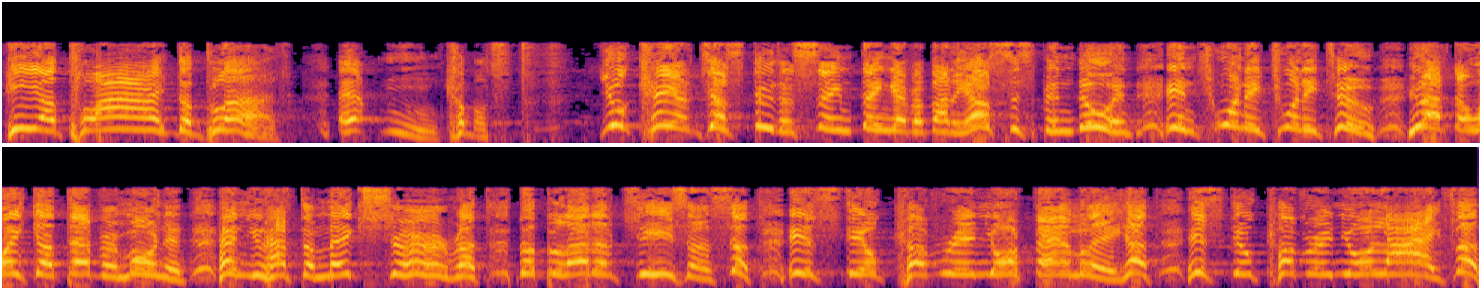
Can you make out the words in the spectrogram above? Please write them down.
He applied the blood. Mm, come on. You can't just do the same thing everybody else has been doing in 2022. You have to wake up every morning and you have to make sure uh, the blood of Jesus uh, is still covering your family, uh, is still covering your life. Uh,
